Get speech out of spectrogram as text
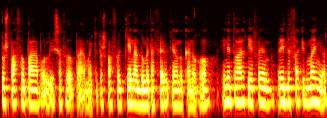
προσπαθώ πάρα πολύ σε αυτό το πράγμα και προσπαθώ και να το μεταφέρω και να το κάνω εγώ είναι το RTFM, Read the fucking manual.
